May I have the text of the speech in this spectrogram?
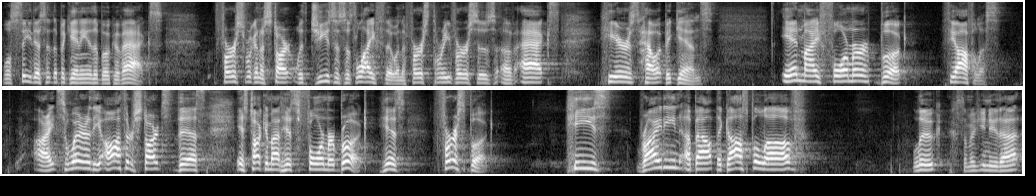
We'll see this at the beginning of the book of Acts. First, we're going to start with Jesus' life, though, in the first three verses of Acts. Here's how it begins In my former book, Theophilus. All right, so where the author starts this is talking about his former book, his first book. He's writing about the Gospel of Luke. Some of you knew that.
